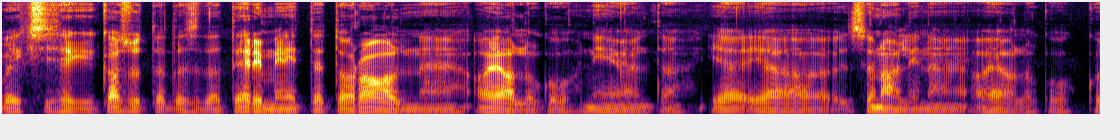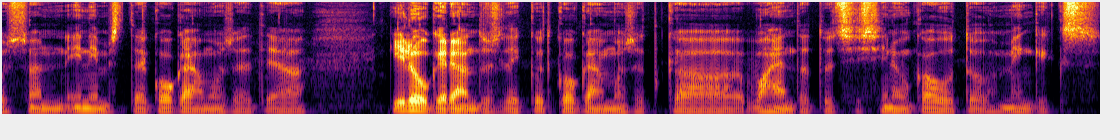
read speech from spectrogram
võiks isegi kasutada seda terminit, et oraalne ajalugu nii-öelda ja, ja sõnaline ajalugu, kus on inimeste kogemused ja ilukirjanduslikud kogemused ka vahendatud siis sinu kaudu mingiks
